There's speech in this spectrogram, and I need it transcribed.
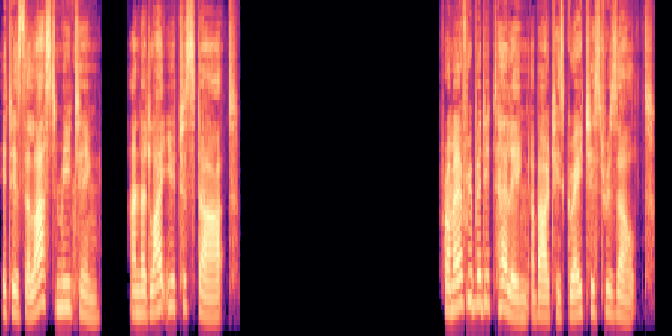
It is the last meeting, and I'd like you to start from everybody telling about his greatest result.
